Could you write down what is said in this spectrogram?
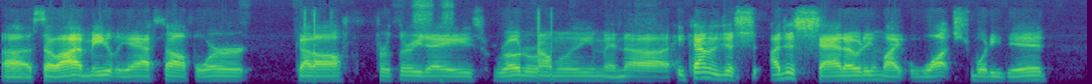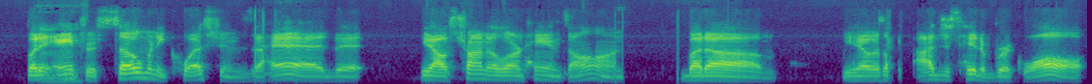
uh, so I immediately asked off work, got off for three days, rode around with him, and uh, he kind of just I just shadowed him, like watched what he did, but it Mhm. answered so many questions I had that you know I was trying to learn hands on, but um, you know, it was like I just hit a brick wall.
